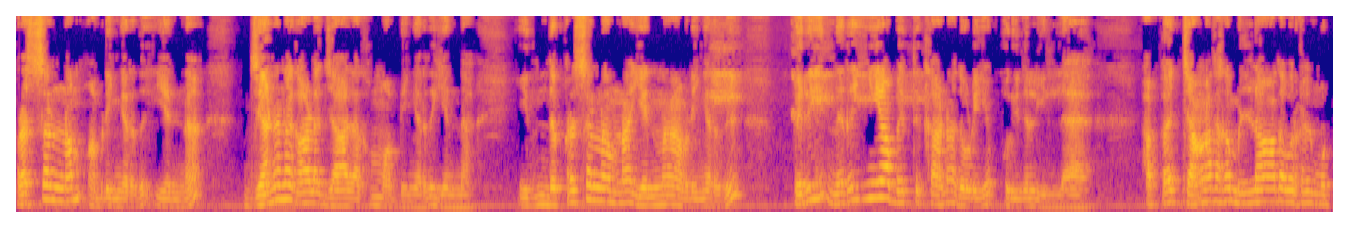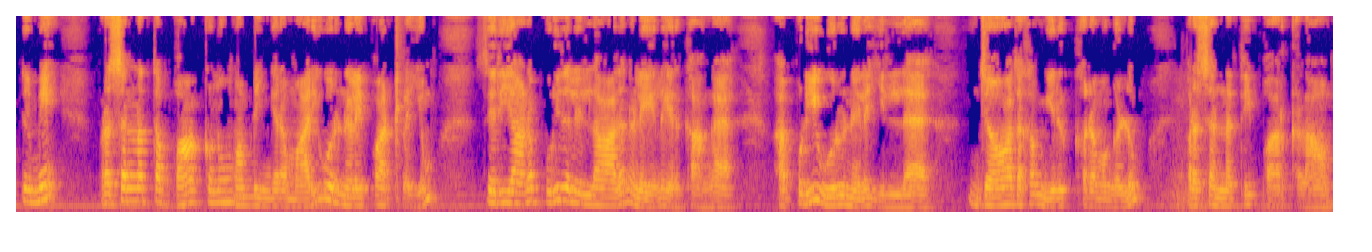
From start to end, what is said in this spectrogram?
பிரசன்னம் அப்படிங்கிறது என்ன? ஜனனகால ஜாதகம் அப்படிங்கிறது என்ன? இந்த பிரசன்னம்னா என்ன அப்படிங்கிறது பெரிய நிறையா பேத்துக்கான அதோடைய புரிதல் இல்லை. அப்போ ஜாதகம் இல்லாதவர்கள் மட்டுமே பிரசன்னத்தை பார்க்கணும் அப்படிங்கிற மாதிரி ஒரு நிலைப்பாட்டிலையும் சரியான புரிதல் இல்லாத நிலையில் இருக்காங்க. அப்படி ஒரு நிலை இல்லை. ஜாதகம் இருக்கிறவங்களும் பிரசன்னத்தை பார்க்கலாம்.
